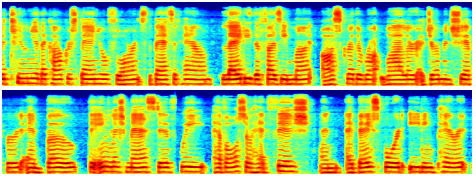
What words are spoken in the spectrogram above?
Petunia the Cocker Spaniel, Florence the Basset Hound, Lady the Fuzzy Mutt, Oscar the Rottweiler, a German Shepherd, and Bo the English Mastiff. We have also had fish and a baseboard eating parrot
